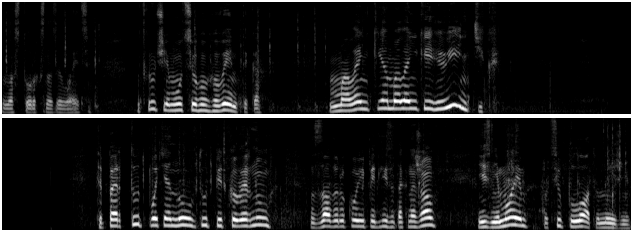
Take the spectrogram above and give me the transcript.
у нас торкс називається. Відкручуємо оцього гвинтика. Маленький, а маленький гвинтик. Тепер тут потягнув, тут підковернув, ззаду рукою підлізу так нажав і знімаємо оцю плату нижню.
